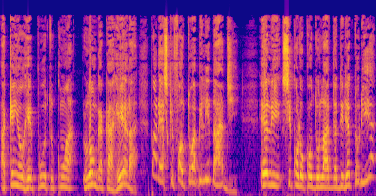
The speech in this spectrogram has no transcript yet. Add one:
a quem eu reputo com a longa carreira, parece que faltou habilidade ele se colocou do lado da diretoria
